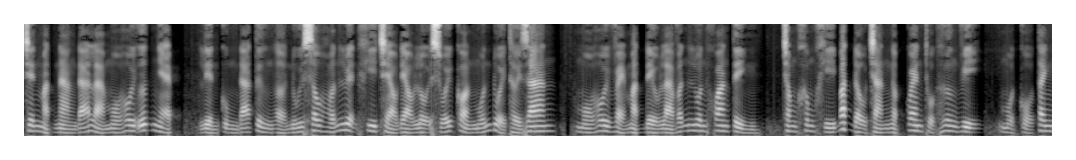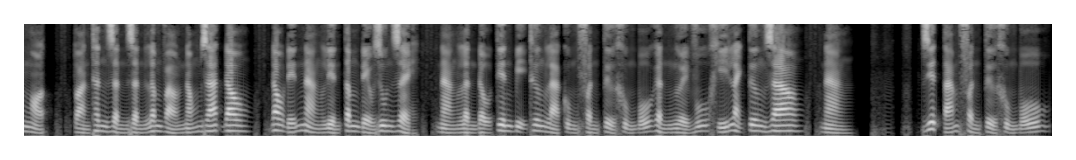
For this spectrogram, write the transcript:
Trên mặt nàng đã là mồ hôi ướt nhẹp, liền cùng đã từng ở núi sâu huấn luyện khi trèo đèo lội suối còn muốn đuổi thời gian, mồ hôi vẻ mặt đều là vẫn luôn khoan tình, trong không khí bắt đầu tràn ngập quen thuộc hương vị, một cổ tanh ngọt, toàn thân dần dần lâm vào nóng rát đau, đau đến nàng liền tâm đều run rẩy. nàng lần đầu tiên bị thương là cùng phần tử khủng bố gần người vũ khí lạnh tương giao, nàng giết tám phần tử khủng bố,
